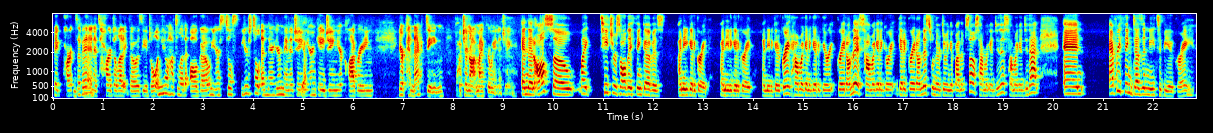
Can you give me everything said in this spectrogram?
big parts of it Mhm. and it's hard to let it go as the adult and you don't have to let it all go. You're still you're still in there, you're managing, Yeah. you're engaging, you're collaborating, you're connecting, but you're not micromanaging. And then also, like teachers, all they think of is, I need to get a grade. I need to get a grade. I need to get a grade. How am I going to get a grade on this? How am I going to get a grade on this when they're doing it by themselves? How am I going to do this? How am I going to do that? And everything doesn't need to be a grade.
